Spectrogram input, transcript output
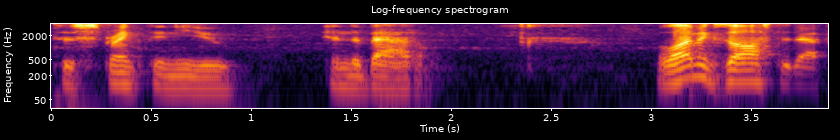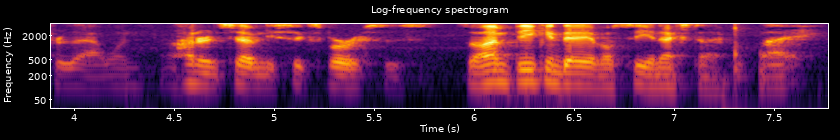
to strengthen you in the battle. Well, I'm exhausted after that one 176 verses. So I'm Deacon Dave. I'll see you next time. Bye.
